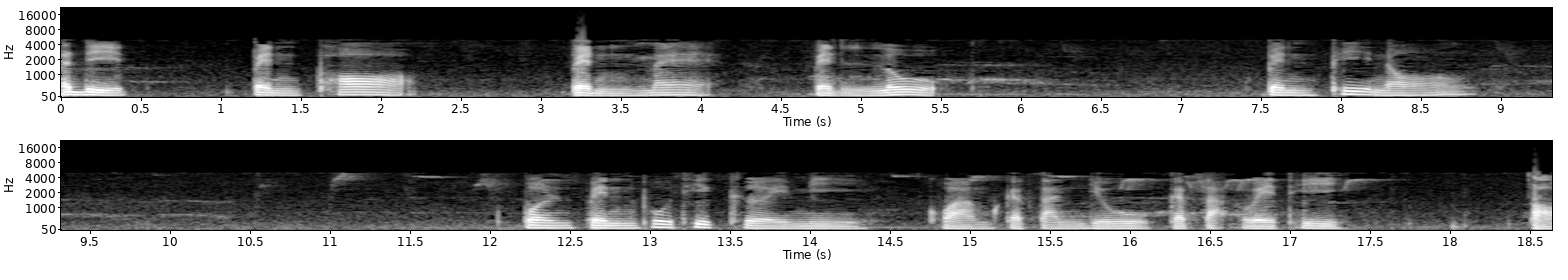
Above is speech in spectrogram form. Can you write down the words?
อดีตเป็นพ่อ เป็นแม่ เป็นลูก เป็นพี่น้องปนเป็นผู้ที่เคยมีความกตัญญูกะตะเวทีต่อ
